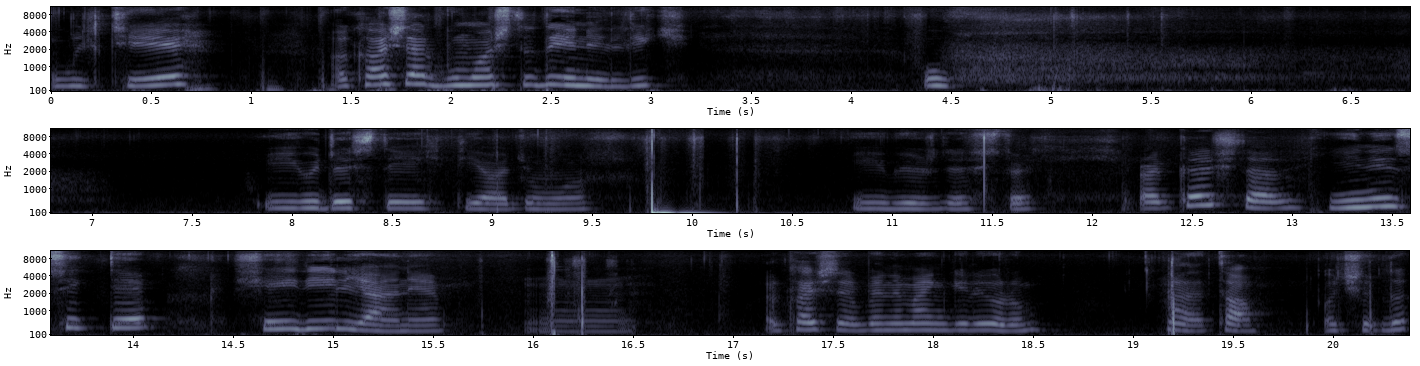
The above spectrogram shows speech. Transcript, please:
Ulti. Arkadaşlar bu maçta da yenildik. Of. İyi bir desteğe ihtiyacım var. İyi bir destek. Arkadaşlar yenilsek de şey değil yani. Hmm. Arkadaşlar ben hemen geliyorum. Ha tamam açıldı.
